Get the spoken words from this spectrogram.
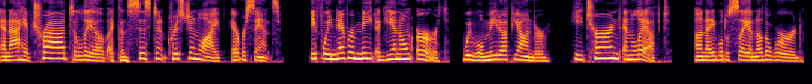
and I have tried to live a consistent Christian life ever since. If we never meet again on earth, we will meet up yonder. He turned and left, unable to say another word,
